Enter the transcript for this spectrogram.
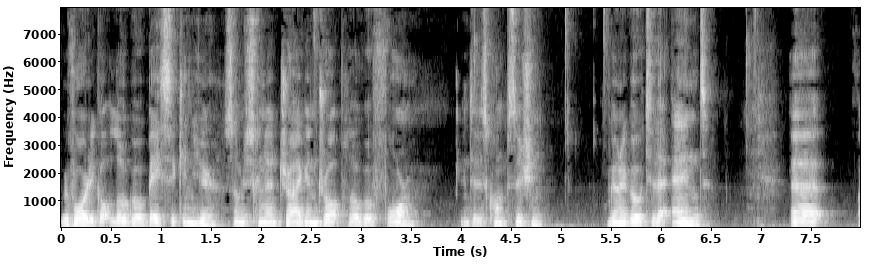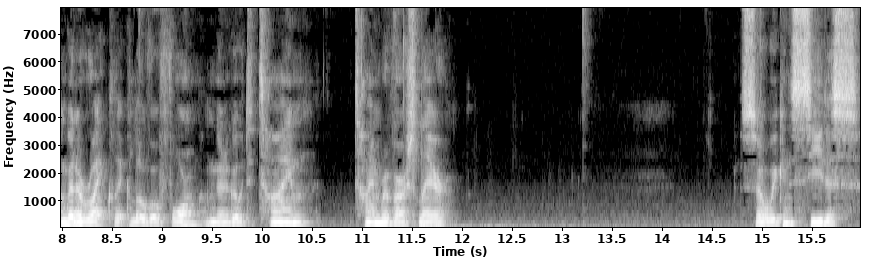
We've already got logo basic in here. So I'm just going to drag and drop logo form into this composition. I'm going to go to the end Uh, I'm going to right click logo form. I'm going to go to time, time reverse layer. So we can see this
